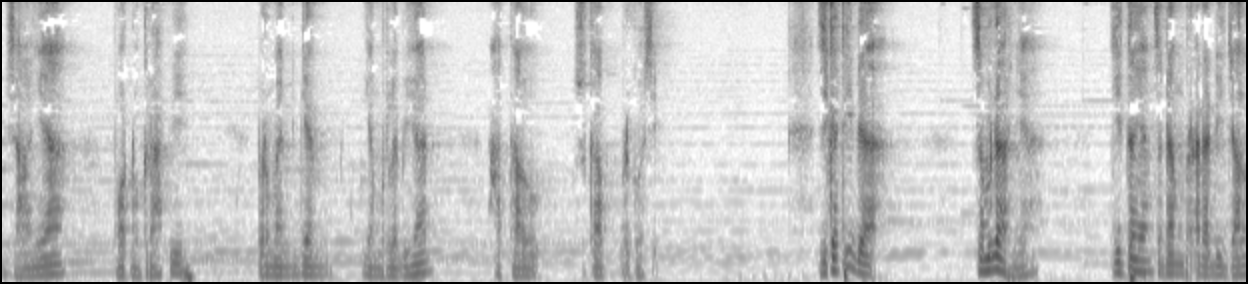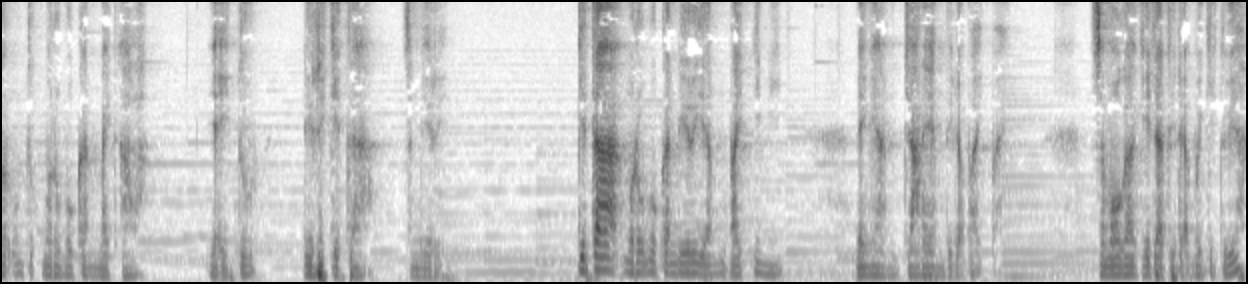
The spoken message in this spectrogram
Misalnya pornografi, bermain game yang berlebihan, atau suka bergosip. Jika tidak, sebenarnya kita yang sedang berada di jalur untuk merubuhkan bait Allah, yaitu diri kita sendiri. Kita merubuhkan diri yang baik ini dengan cara yang tidak baik-baik. Semoga kita tidak begitu ya.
